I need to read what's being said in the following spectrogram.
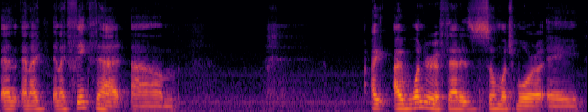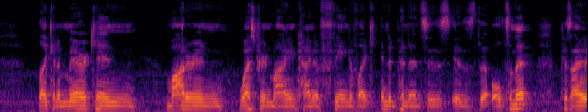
and and I and I think that um, I I wonder if that is so much more a like an American modern Western mind kind of thing of like independence is is the ultimate. Because I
